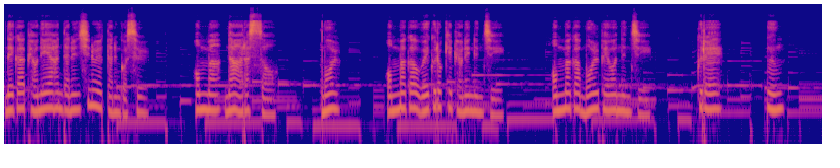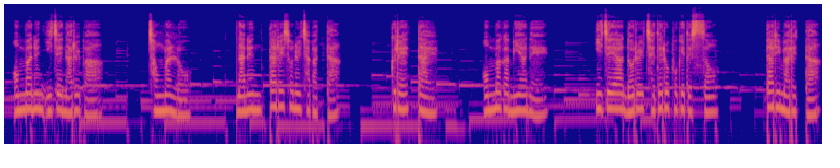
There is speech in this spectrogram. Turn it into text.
내가 변해야 한다는 신호였다는 것을, 엄마, 나 알았어. 뭘? 엄마가 왜 그렇게 변했는지, 엄마가 뭘 배웠는지. 그래, 응. 엄마는 이제 나를 봐. 정말로. 나는 딸의 손을 잡았다. 그래, 딸. 엄마가 미안해. 이제야 너를 제대로 보게 됐어. 딸이 말했다.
